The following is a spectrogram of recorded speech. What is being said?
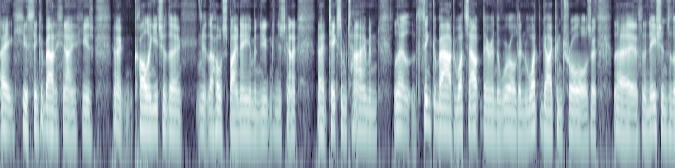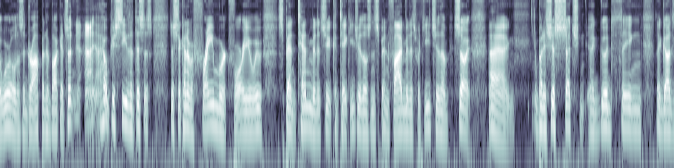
uh, you think about he's uh, calling each of the the hosts by name, and you can just kind of uh, take some time and think about what's out there in the world and what God controls, or uh, the nations of the world as a drop in a bucket. So I, I hope you see that this is just a kind of a framework for you. We've spent ten minutes. You could take each of those and spend five minutes with each of them. So uh, but it's just such a good thing that God's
